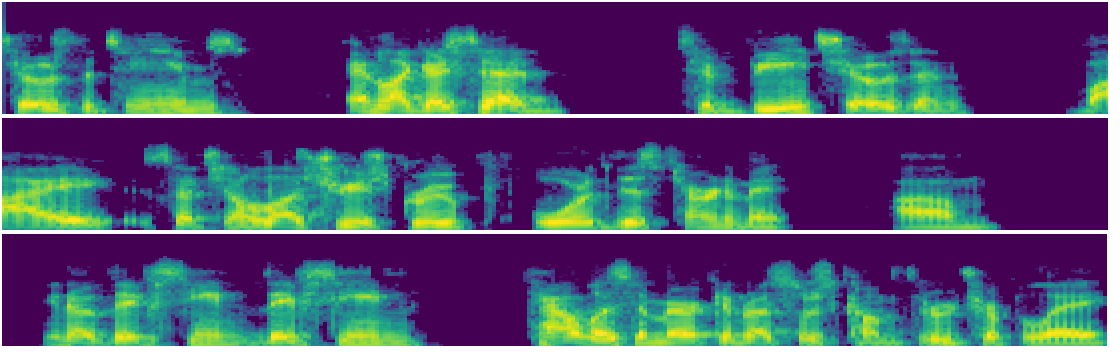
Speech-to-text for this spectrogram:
chose the teams, and like I said, to be chosen by such an illustrious group for this tournament, um, you know, they've seen they've seen countless American wrestlers come through AAA,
